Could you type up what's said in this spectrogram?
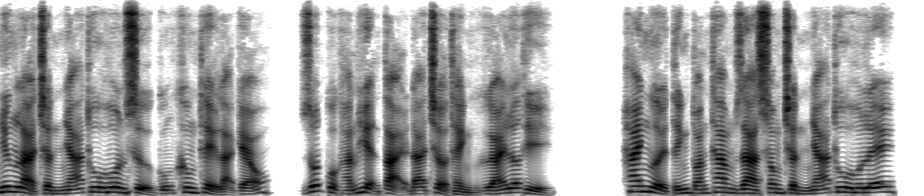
nhưng là Trần Nhã Thu hôn sự cũng không thể lại kéo, rốt cuộc hắn hiện tại đã trở thành gái lỡ thì. Hai người tính toán tham gia xong Trần Nhã Thu hôn lễ,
